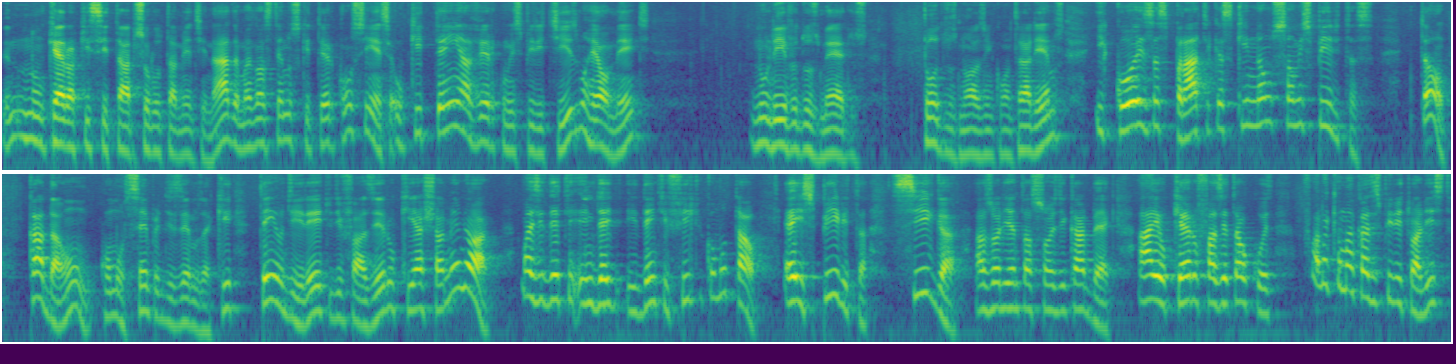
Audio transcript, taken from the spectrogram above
Eu não quero aqui citar absolutamente nada, mas nós temos que ter consciência. O que tem a ver com o espiritismo realmente, no livro dos médios, todos nós encontraremos, e coisas práticas que não são espíritas. Então, cada um, como sempre dizemos aqui, tem o direito de fazer o que achar melhor, mas identifique como tal. É espírita, siga as orientações de Kardec. Ah, eu quero fazer tal coisa. Fala que é uma casa espiritualista.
